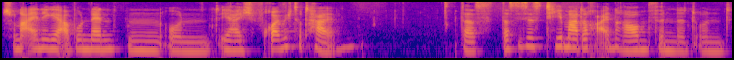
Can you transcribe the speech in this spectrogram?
schon einige Abonnenten und ja, ich freue mich total, dass, dass dieses Thema doch einen Raum findet. Und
